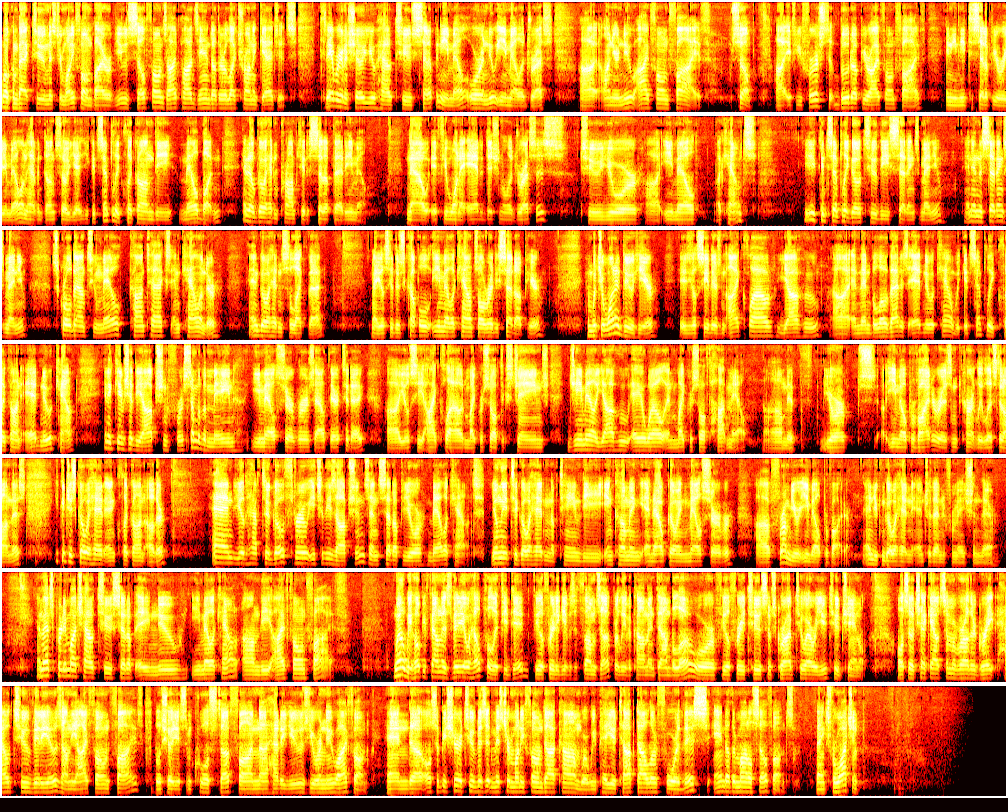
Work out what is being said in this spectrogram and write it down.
Welcome back to Mr. Moneyphone Buyer Reviews Cell Phones, iPods, and other electronic gadgets. Today we're going to show you how to set up an email or a new email address uh, on your new iPhone 5. So, uh, if you first boot up your iPhone 5 and you need to set up your email and haven't done so yet, you could simply click on the Mail button and it'll go ahead and prompt you to set up that email. Now, if you want to add additional addresses to your uh, email accounts, you can simply go to the Settings menu and in the settings menu scroll down to mail contacts and calendar and go ahead and select that now you'll see there's a couple email accounts already set up here and what you want to do here is you'll see there's an iCloud, Yahoo, uh, and then below that is Add New Account. We could simply click on Add New Account, and it gives you the option for some of the main email servers out there today. Uh, you'll see iCloud, Microsoft Exchange, Gmail, Yahoo, AOL, and Microsoft Hotmail. Um, if your email provider isn't currently listed on this, you could just go ahead and click on Other. And you'll have to go through each of these options and set up your mail account. You'll need to go ahead and obtain the incoming and outgoing mail server uh, from your email provider. And you can go ahead and enter that information there. And that's pretty much how to set up a new email account on the iPhone 5. Well, we hope you found this video helpful. If you did, feel free to give us a thumbs up or leave a comment down below, or feel free to subscribe to our YouTube channel. Also, check out some of our other great how-to videos on the iPhone 5. We'll show you some cool stuff on uh, how to use your new iPhone. And uh, also be sure to visit MrMoneyPhone.com where we pay you top dollar for this and other model cell phones. Thanks for watching.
